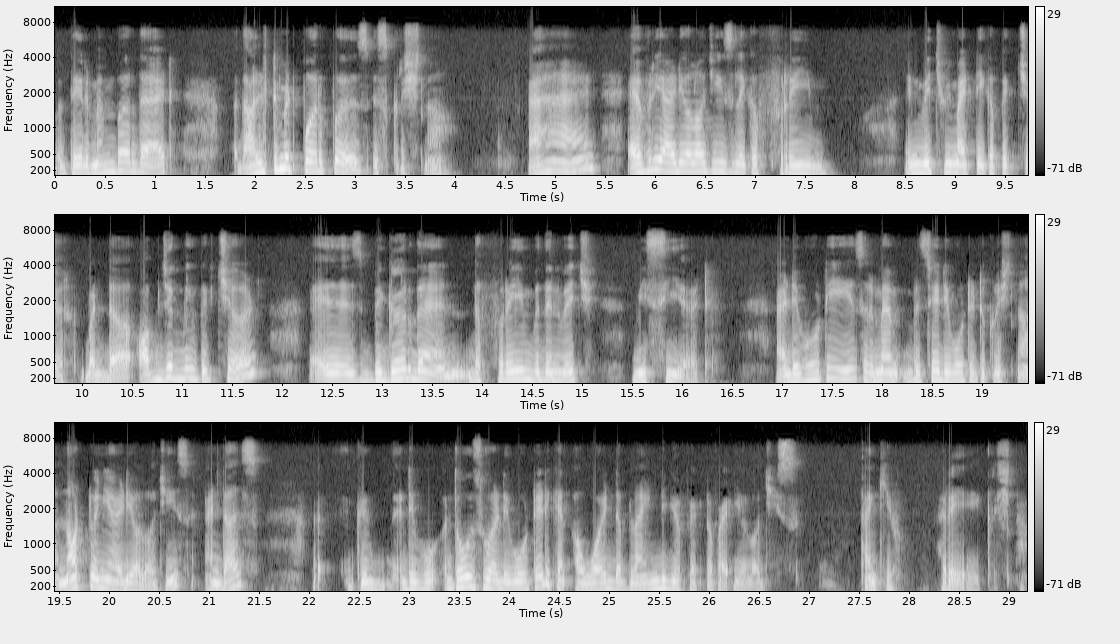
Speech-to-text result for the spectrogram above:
but they remember that the ultimate purpose is Krishna. And every ideology is like a frame in which we might take a picture. But the object being pictured is bigger than the frame within which we see it. And devotees remember stay devoted to krishna not to any ideologies. And thus those who are devoted can avoid the blinding effect of ideologies. Thank you. Hare krishna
